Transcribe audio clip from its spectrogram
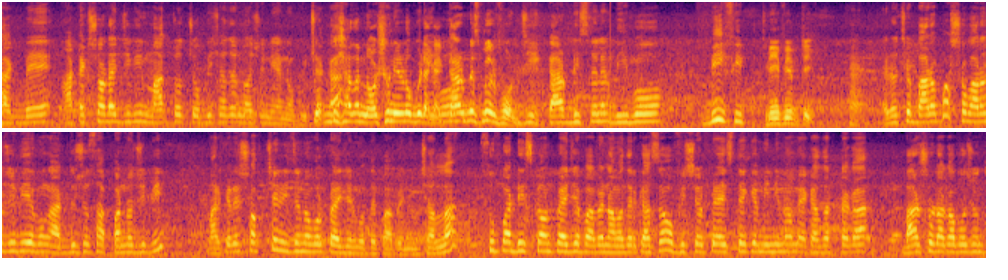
থাকবে আঠাশশো আঠাশ জিবি মাত্র চব্বিশ হাজার নয়শো নিরানব্বই চব্বিশ হাজার নয়শো নিরানব্বই টাকা কার্ভ ডিসপ্লের phone G curve display Vivo V fifty V fifty হ্যাঁ এটা হচ্ছে বারো পাঁচশো বারো জিবি এবং আট দুশো ছাপ্পান্ন জিবি মার্কেটের সবচেয়ে রিজনেবল প্রাইজের মধ্যে পাবেন ইনশাল্লাহ সুপার ডিসকাউন্ট প্রাইজে পাবেন আমাদের কাছে। অফিসিয়াল প্রাইস থেকে মিনিমাম এক হাজার টাকা বারোশো টাকা পর্যন্ত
